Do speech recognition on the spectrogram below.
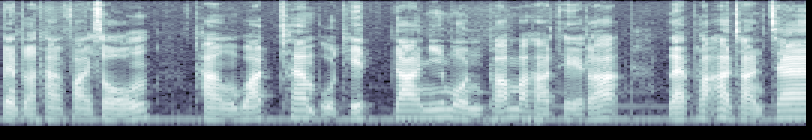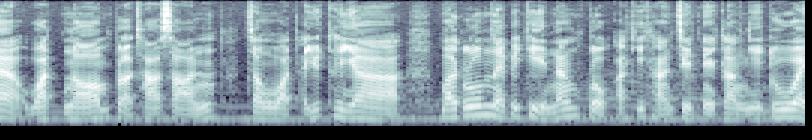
เป็นประธานฝ่ายสงฆ์ทางวัดแช่มอุทิศได้นิมนต์พระมหาเถระ และพระอาจารย์แจ้วัดน้อมประชาสรรจังหวัดอยุธยา มาร่วมในพิธีนั่งปลกอธิษฐานจิตในครั้งนี้ด้วย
